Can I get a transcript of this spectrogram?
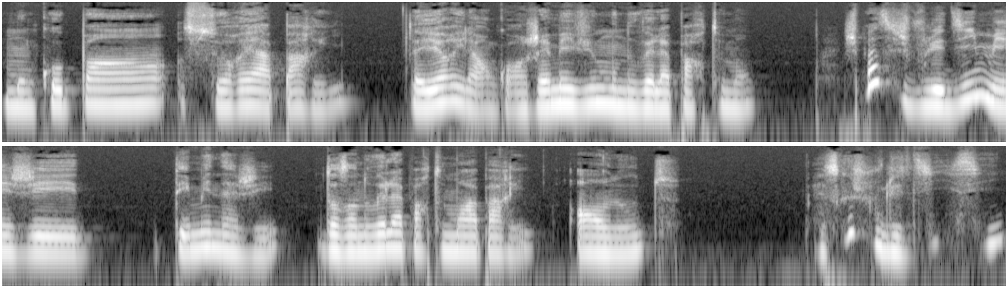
mon copain serait à Paris. D'ailleurs, il a encore jamais vu mon nouvel appartement. Je sais pas si je vous l'ai dit, mais j'ai déménagé dans un nouvel appartement à Paris en août. Est-ce que je vous l'ai dit ici?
